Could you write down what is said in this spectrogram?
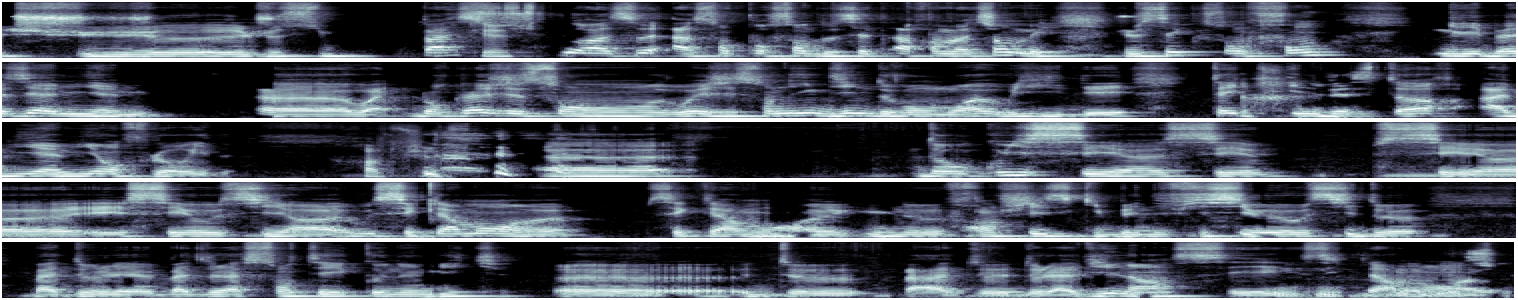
Je, je, suis pas Ok. sûr à, ce- à 100% de cette information, mais je sais que son fonds, il est basé à Miami. Euh, ouais, donc là j'ai son, ouais, j'ai son LinkedIn devant moi. Oui, il est tech investor à Miami en Floride. Oh. Euh, donc oui, c'est c'est c'est euh, et c'est aussi c'est clairement c'est clairement euh, une franchise qui bénéficie aussi de bah, de, la, bah, de la santé économique euh, de, bah, de de la ville. Hein. C'est c'est clairement bien euh,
